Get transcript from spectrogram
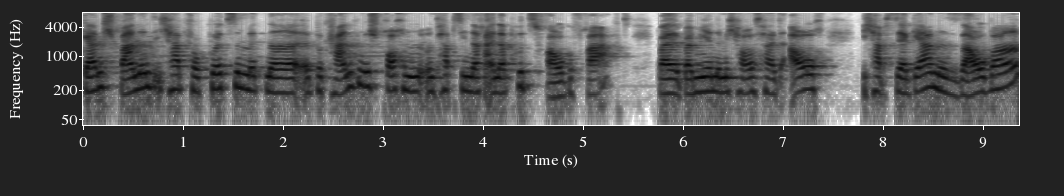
ganz spannend. Ich habe vor kurzem mit einer Bekannten gesprochen und habe sie nach einer Putzfrau gefragt, weil bei mir nämlich Haushalt auch ich habe es sehr gerne sauber.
